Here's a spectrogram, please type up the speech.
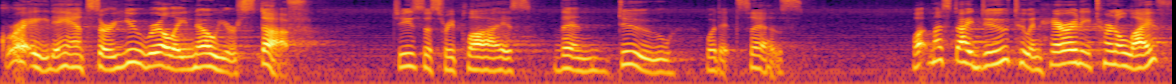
Great answer, you really know your stuff. Jesus replies, Then do what it says. What must I do to inherit eternal life?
